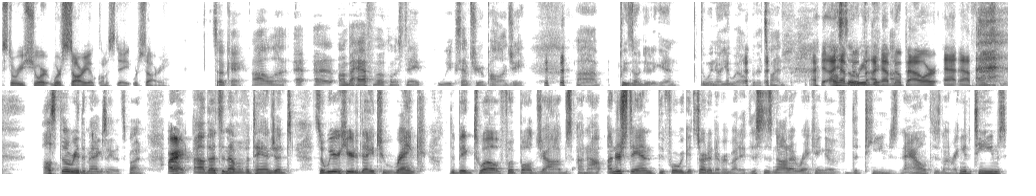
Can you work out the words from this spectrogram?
story short, we're sorry, Oklahoma State. We're sorry. It's okay. I'll uh, uh, on behalf of Oklahoma State, we accept your apology. uh, please don't do it again. We know you will, but that's fine. I, I have no. The, I have no power at Athlon. I'll still read the magazine. It's fine. All right, uh, that's enough of a tangent. So we are here today to rank the Big 12 football jobs. And now understand before we get started, everybody, this is not a ranking of the teams now. This is not a ranking of teams.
